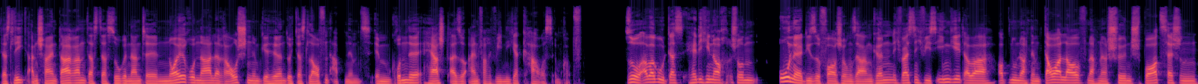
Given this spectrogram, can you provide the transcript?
Das liegt anscheinend daran, dass das sogenannte neuronale Rauschen im Gehirn durch das Laufen abnimmt. Im Grunde herrscht also einfach weniger Chaos im Kopf. So, aber gut, das hätte ich Ihnen auch schon ohne diese Forschung sagen können. Ich weiß nicht, wie es Ihnen geht, aber ob nun nach einem Dauerlauf, nach einer schönen Sportsession,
